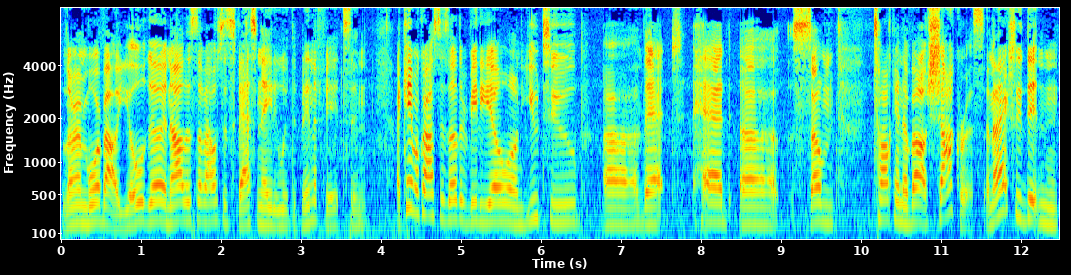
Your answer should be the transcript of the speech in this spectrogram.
learn more about yoga and all this stuff. I was just fascinated with the benefits. And I came across this other video on YouTube uh, that had uh, some talking about chakras. And I actually didn't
